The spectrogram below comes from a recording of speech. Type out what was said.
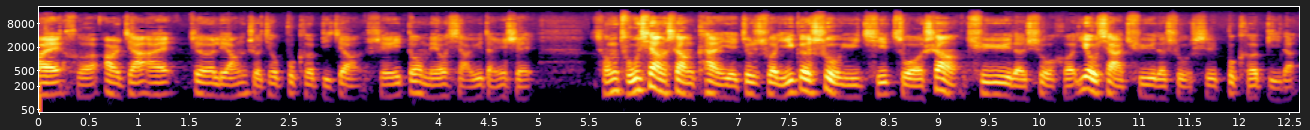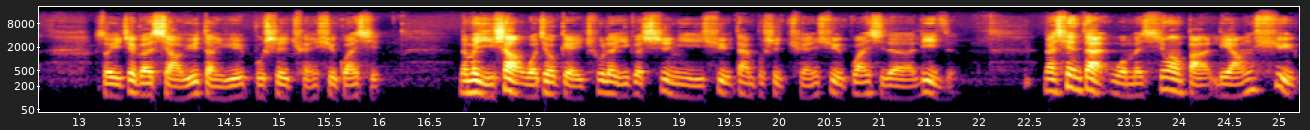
i 和二加 i 这两者就不可比较，谁都没有小于等于谁。从图像上看，也就是说，一个数与其左上区域的数和右下区域的数是不可比的，所以这个小于等于不是全序关系。那么以上我就给出了一个是拟序但不是全序关系的例子。那现在我们希望把量序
